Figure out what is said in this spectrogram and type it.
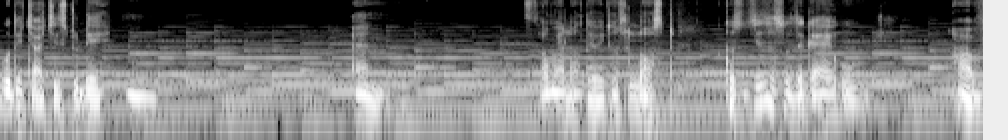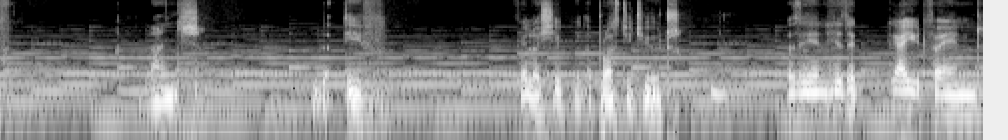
who the church is today. Mm. And somewhere along the way it was lost. Because Jesus was the guy who would have lunch with a thief, fellowship with a prostitute. As in, he's a guy you'd find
